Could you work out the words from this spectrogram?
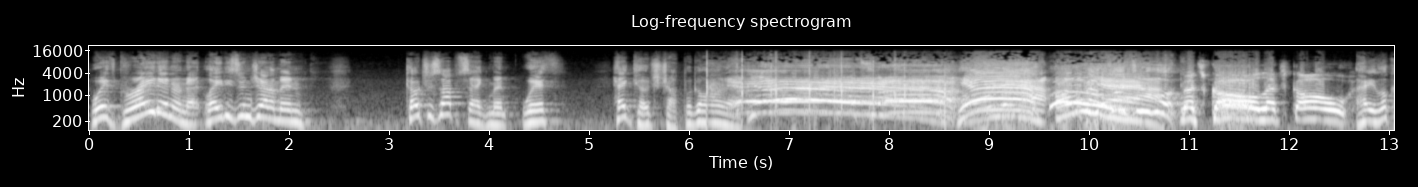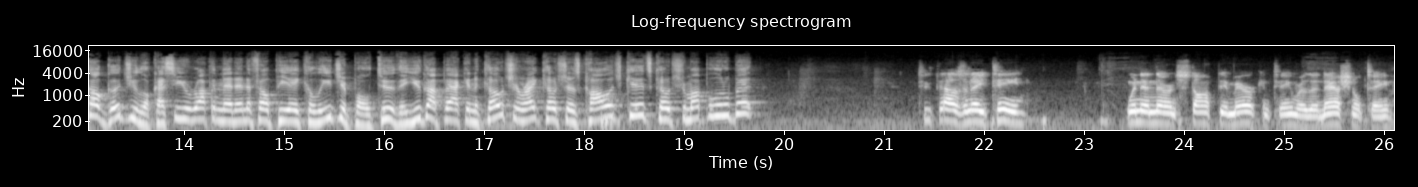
with great internet. Ladies and gentlemen, Coach Us Up segment with head coach Chuck Pagano. Yeah! Oh, Look how yeah. good you look. Let's go. Let's go. Hey, look how good you look. I see you rocking that NFLPA Collegiate Bowl too. That you got back into coaching, right? Coached those college kids, coached them up a little bit. 2018. Went in there and stomped the American team or the national team.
